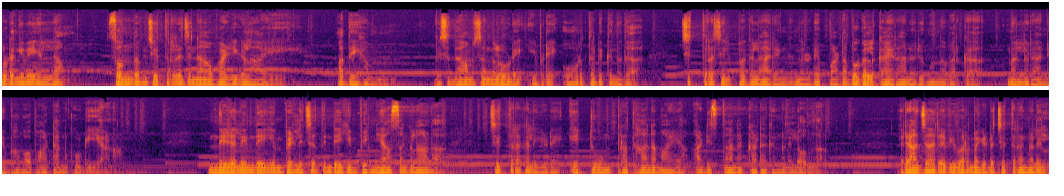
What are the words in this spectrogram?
തുടങ്ങിയവയെല്ലാം സ്വന്തം ചിത്രരചനാ വഴികളായി അദ്ദേഹം വിശദാംശങ്ങളോടെ ഇവിടെ ഓർത്തെടുക്കുന്നത് ചിത്രശില്പകലാ രംഗങ്ങളുടെ പടവുകൾ കയറാനൊരുങ്ങുന്നവർക്ക് നല്ലൊരു അനുഭവ പാഠം കൂടിയാണ്. നിഴലിന്റെയും വെളിച്ചത്തിന്റെയും വിന്യാസങ്ങളാണ് ചിത്രകലയുടെ ഏറ്റവും പ്രധാനമായ അടിസ്ഥാന ഘടകങ്ങളിലൊന്ന്. രാജാ രവിവർമ്മയുടെ ചിത്രങ്ങളിൽ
